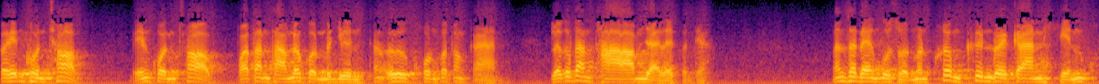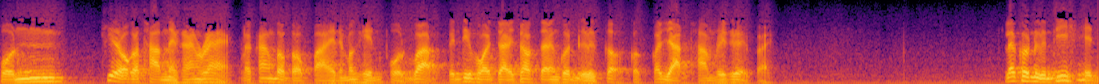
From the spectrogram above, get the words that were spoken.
ก็เห็นคนชอบ เห็นคนชอบพอท่านทำแล้วคนมายืนท่านเออคนก็ต้องการ แล้วก็ท่านทำใหญ่เลยคนเดียวมันแสดงกุศลมันเพิ่มขึ้นโดยการเห็นผลที่เรากระทาในครั้งแรก และครั้งต่อๆไปเนี่ยมันเห็นผลว่าเป็นที่พอใจชอบใจคนอื่นก็ก็ก็อยากทำเรื่อยๆไป แล้วคนอื่นที่เห็น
